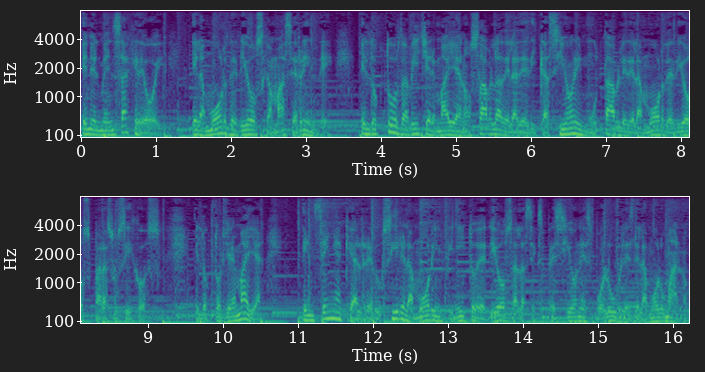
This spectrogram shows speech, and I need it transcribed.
En el mensaje de hoy, El amor de Dios jamás se rinde, el doctor David Jeremiah nos habla de la dedicación inmutable del amor de Dios para sus hijos. El doctor Jeremiah enseña que al reducir el amor infinito de Dios a las expresiones volubles del amor humano,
